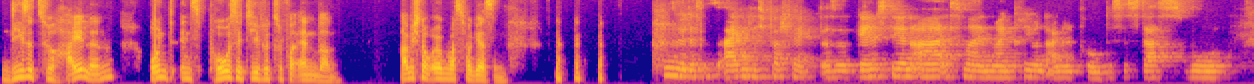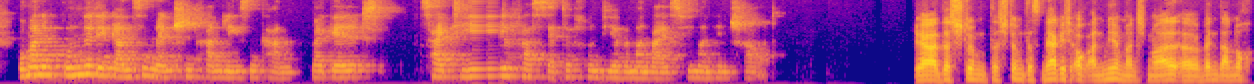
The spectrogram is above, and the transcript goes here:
diese zu heilen und ins Positive zu verändern. Habe ich noch irgendwas vergessen? Nö, das ist eigentlich perfekt. Also Geld-DNA ist mein, mein Dreh- und Angelpunkt. Das ist das, wo, wo man im Grunde den ganzen Menschen dran lesen kann. Weil Geld zeigt jede Facette von dir, wenn man weiß, wie man hinschaut. Ja, das stimmt, das stimmt. Das merke ich auch an mir manchmal, äh, wenn da noch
